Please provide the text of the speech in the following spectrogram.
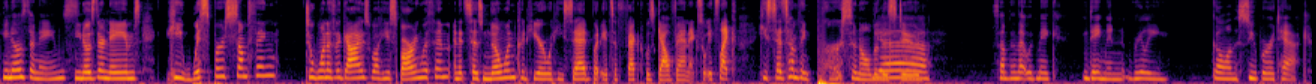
he knows their names. He knows their names. He whispers something to one of the guys while he's sparring with him, and it says no one could hear what he said, but its effect was galvanic. So it's like he said something personal to this dude. Something that would make Damon really go on the super attack.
